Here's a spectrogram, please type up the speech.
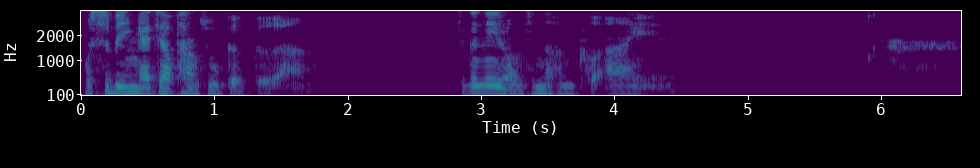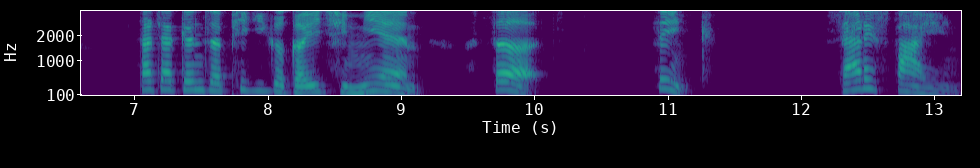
我是不是应该叫胖猪哥哥啊？这个内容真的很可爱耶！大家跟着 Piggy 哥哥一起念：Third, think, satisfying,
